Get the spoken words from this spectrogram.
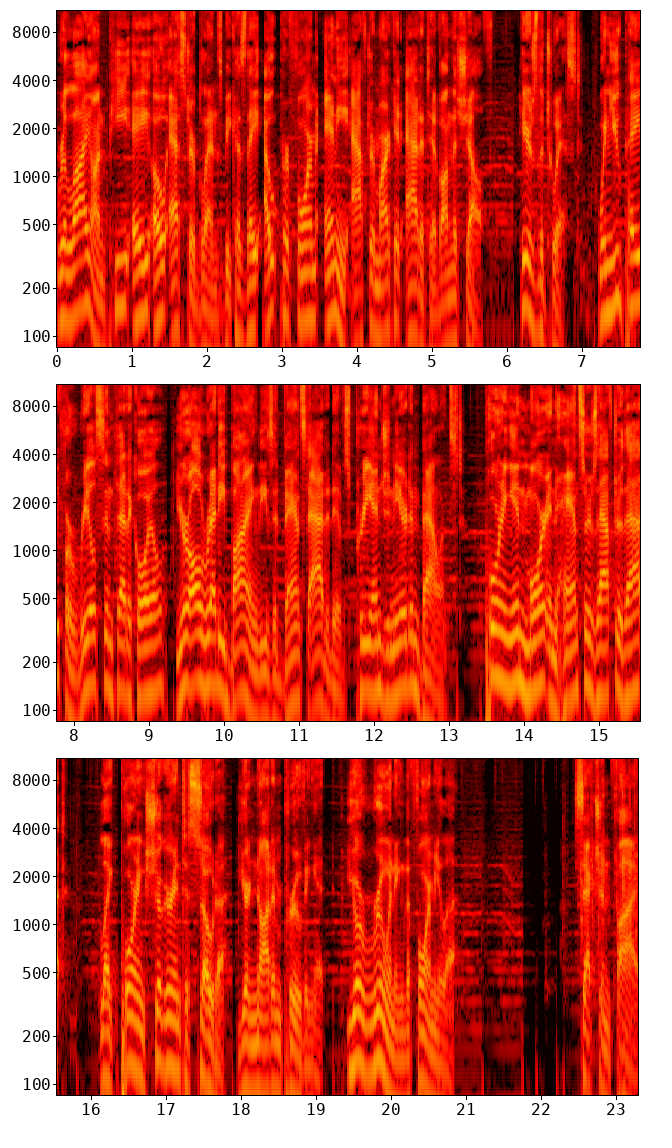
rely on PAO ester blends because they outperform any aftermarket additive on the shelf. Here's the twist. When you pay for real synthetic oil, you're already buying these advanced additives pre-engineered and balanced. Pouring in more enhancers after that? Like pouring sugar into soda, you're not improving it. You're ruining the formula. Section 5.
